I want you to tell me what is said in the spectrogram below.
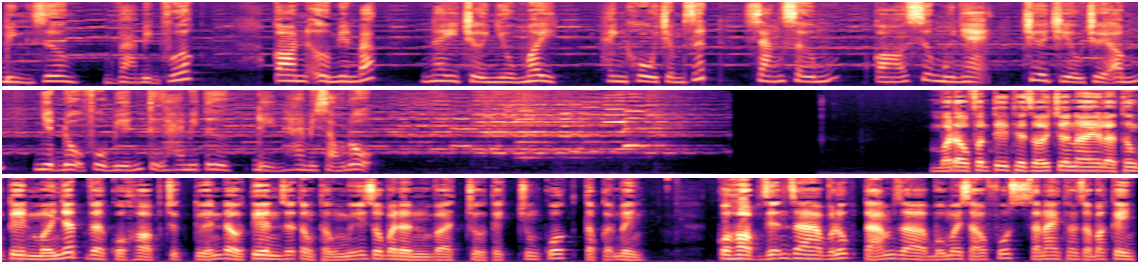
Bình Dương và Bình Phước. Còn ở miền Bắc, nay trời nhiều mây, hành khô chấm dứt, sáng sớm có sương mù nhẹ, trưa chiều trời ấm, nhiệt độ phổ biến từ 24 đến 26 độ. Mở đầu phần tin thế giới trưa nay là thông tin mới nhất về cuộc họp trực tuyến đầu tiên giữa Tổng thống Mỹ Joe Biden và Chủ tịch Trung Quốc Tập Cận Bình. Cuộc họp diễn ra vào lúc 8 giờ 46 phút sáng nay theo giờ Bắc Kinh.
